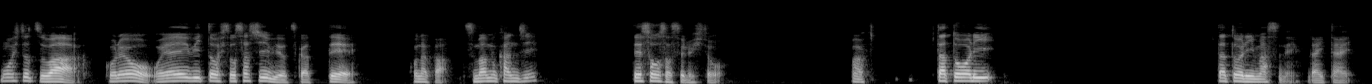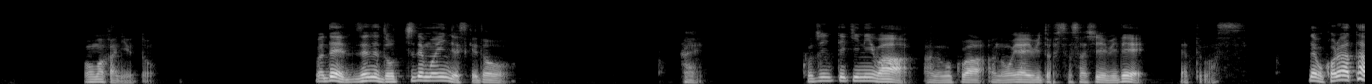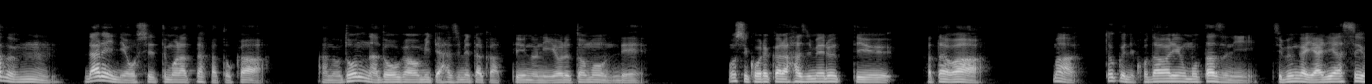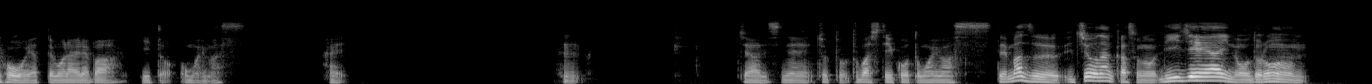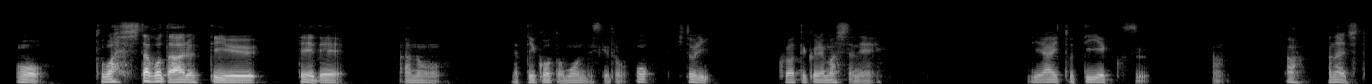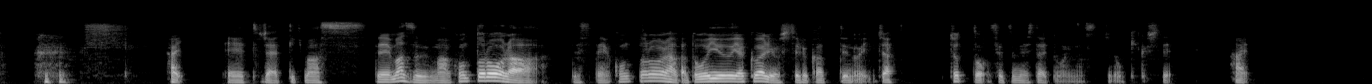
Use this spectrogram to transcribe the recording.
もう一つは、これを親指と人差し指を使って、こうなんか、つまむ感じ？で操作する人。まあ、二通り、二通りいますね、大体。大まかに言うと。まあ、で、全然どっちでもいいんですけど、はい。個人的には、あの、僕は、あの、親指と人差し指でやってます。でもこれは多分、誰に教えてもらったかとか、あの、どんな動画を見て始めたかっていうのによると思うんで、もしこれから始めるっていう方は、まあ、特にこだわりを持たずに自分がやりやすい方をやってもらえればいいと思います。はい。うん。じゃあですね、ちょっと飛ばしていこうと思います。で、まず、一応なんかその DJI のドローンを飛ばしたことあるっていう体で、あの、やっていこうと思うんですけど、お、一人加わってくれましたね。リライト TX さん。あ、離れちゃった。はい。えーっと、じゃあやっていきます。で、まず、まあ、コントローラーですね。コントローラーがどういう役割をしてるかっていうのを、じゃ、ちょっと説明したいと思います。ちょっと大きくして。はい。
